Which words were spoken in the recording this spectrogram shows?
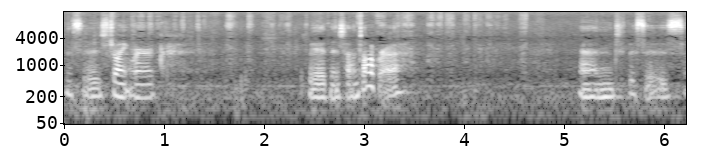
this is joint work with Netan Dogra, and this is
